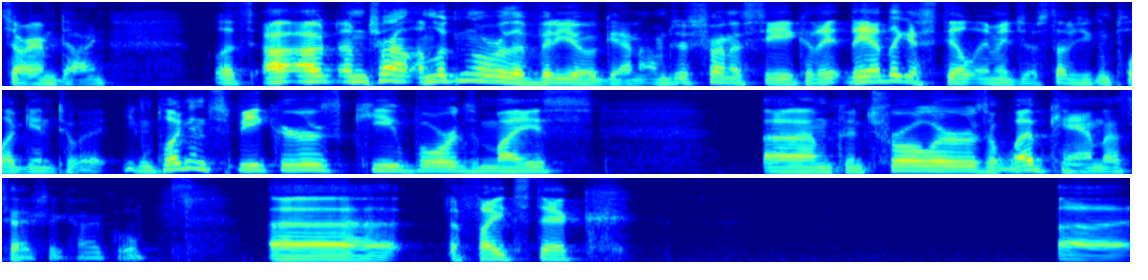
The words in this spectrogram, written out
sorry, I'm dying. Let's. I, I, I'm trying. I'm looking over the video again. I'm just trying to see because they, they had like a still image of stuff you can plug into it. You can plug in speakers, keyboards, mice, um, controllers, a webcam. That's actually kind of cool. Uh, a fight stick. Uh,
